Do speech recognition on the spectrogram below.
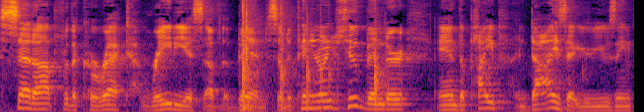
set up for the correct radius of the bend. So depending on your tube bender and the pipe and dies that you're using,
